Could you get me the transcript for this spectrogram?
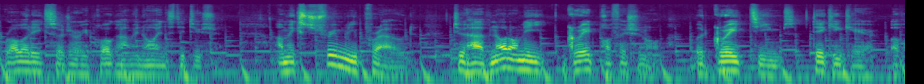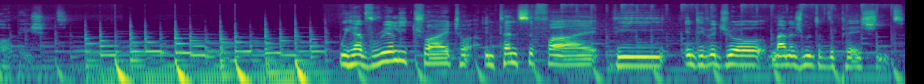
robotic surgery program in our institution. I'm extremely proud to have not only great professionals, but great teams taking care of our patients. We have really tried to intensify the individual management of the patient.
